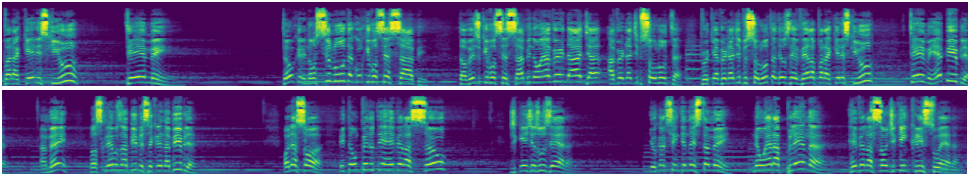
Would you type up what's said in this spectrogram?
para aqueles que o temem. Então, querido, não se iluda com o que você sabe. Talvez o que você sabe não é a verdade, a, a verdade absoluta. Porque a verdade absoluta Deus revela para aqueles que o temem. É Bíblia. Amém? Nós cremos na Bíblia. Você crê na Bíblia? Olha só. Então Pedro tem a revelação de quem Jesus era. E eu quero que você entenda isso também. Não era a plena revelação de quem Cristo era.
